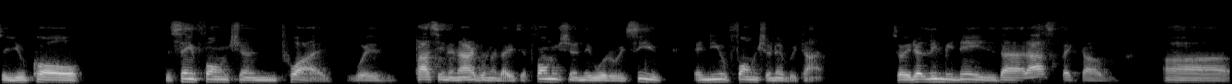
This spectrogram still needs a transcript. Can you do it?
So you call the same function twice with passing an argument that is a function, it would receive a new function every time. So it eliminates that aspect of uh,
